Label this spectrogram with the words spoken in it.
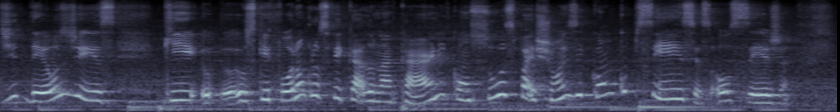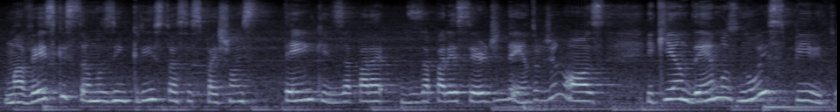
de Deus diz que os que foram crucificados na carne com suas paixões e concupiscências, ou seja, uma vez que estamos em Cristo, essas paixões têm que desapare desaparecer de dentro de nós e que andemos no Espírito.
